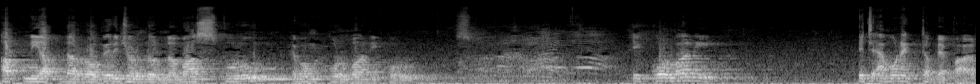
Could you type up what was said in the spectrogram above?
আপনি আপনার রবের জন্য নামাজ পড়ুন এবং কোরবানি করুন। এই কোরবানি এটা এমন একটা ব্যাপার।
